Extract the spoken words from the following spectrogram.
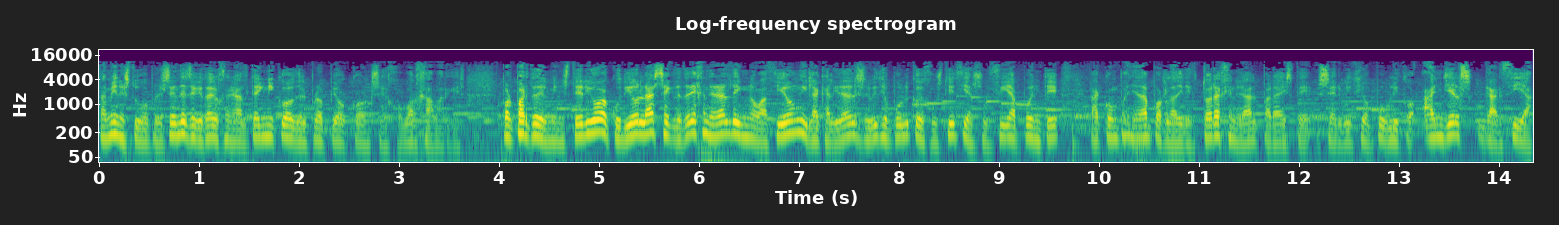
También estuvo presente el secretario general técnico del propio Consejo, Borja Vargas. Por parte del Ministerio acudió la secretaria general de Innovación y la Calidad del Servicio Público de Justicia, Sofía Puente, acompañada por la directora general para este servicio público, Ángels García,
